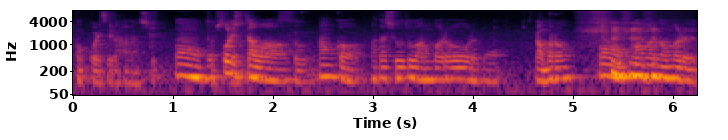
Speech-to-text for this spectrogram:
ほっこりする話。うんほっこりしたわ。なんかまた仕事頑張ろう俺も。頑張ろう。ん頑張る頑張 う、る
